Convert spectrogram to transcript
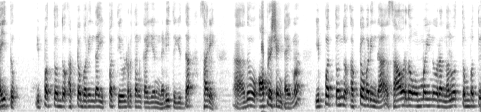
ಆಯಿತು? ಇಪ್ಪತ್ತೊಂದು ಅಕ್ಟೋಬರಿಂದ ಇಪ್ಪತ್ತೇಳರ ತನಕ ಏನು ನಡೀತು ಯುದ್ಧ? ಸಾರಿ ಅದು ಆಪ್ರೇಷನ್ ಟೈಮು ಇಪ್ಪತ್ತೊಂದು ಅಕ್ಟೋಬರಿಂದ ಸಾವಿರದ ಒಂಬೈನೂರ ನಲವತ್ತೊಂಬತ್ತು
